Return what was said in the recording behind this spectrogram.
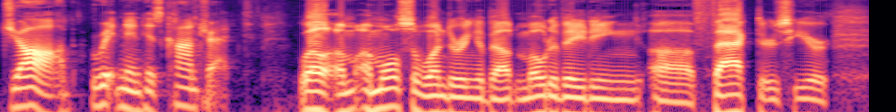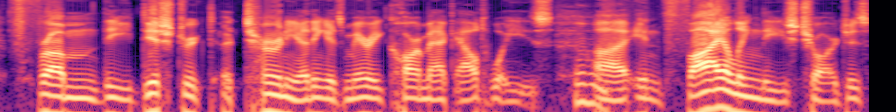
job written in his contract. Well, I'm, I'm also wondering about motivating uh, factors here from the district attorney. I think it's Mary Carmack-Altwies uh, in filing these charges.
